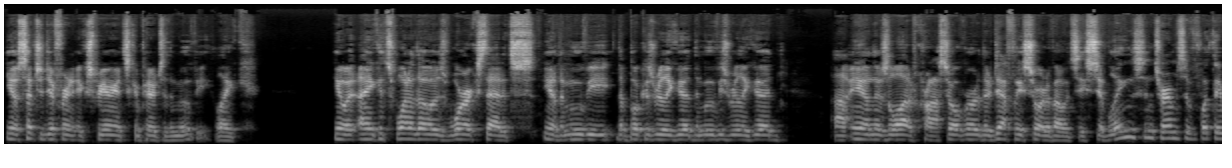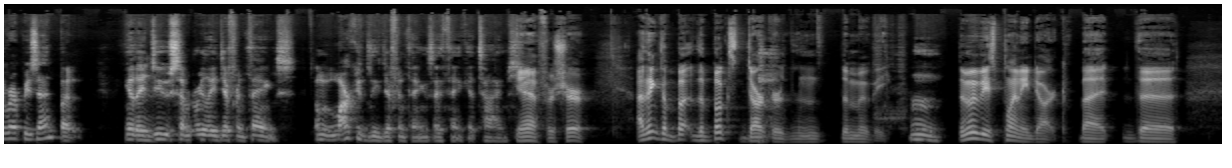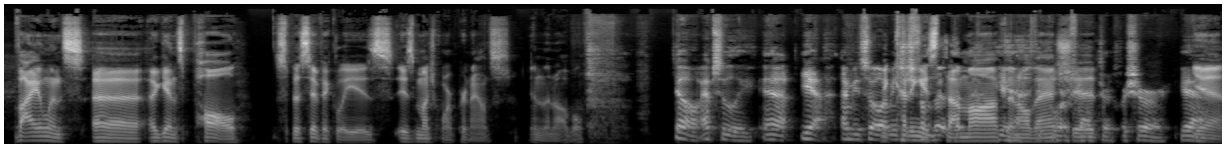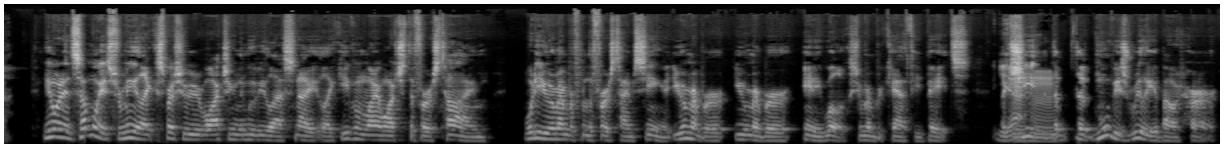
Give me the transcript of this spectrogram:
you know, such a different experience compared to the movie. Like, you know, I think it's one of those works that it's, you know, the movie, the book is really good, the movie's really good. Uh, you know, and there's a lot of crossover. They're definitely sort of, I would say, siblings in terms of what they represent, but you know, they do some really different things, um, markedly different things. I think at times. Yeah, for sure. I think the bu- the book's darker than the movie. Mm. The movie's plenty dark, but the violence uh, against Paul specifically is is much more pronounced in the novel. Oh, absolutely. Yeah, yeah. I mean, so I mean, cutting his the- thumb off yeah, and all that shit. for sure. Yeah. yeah. You know, and in some ways, for me, like especially we were watching the movie last night. Like even when I watched the first time, what do you remember from the first time seeing it? You remember you remember Annie Wilkes. You remember Kathy Bates. Like Yeah. she, Mhm. the the movie's really about her.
